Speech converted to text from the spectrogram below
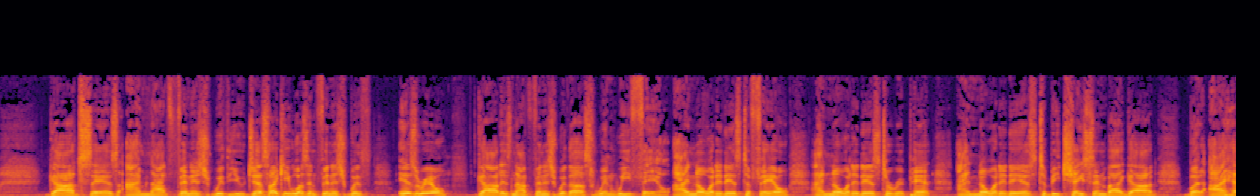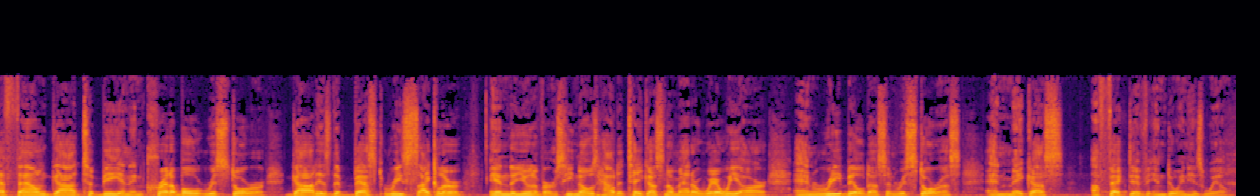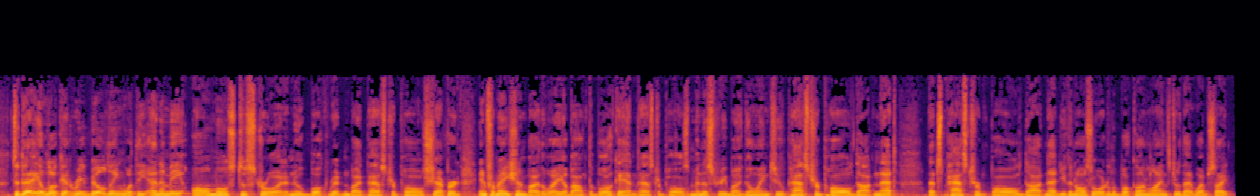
God says, I'm not finished with you. Just like He wasn't finished with Israel, God is not finished with us when we fail. I know what it is to fail. I know what it is to repent. I know what it is to be chastened by God, but I have found God to be an incredible restorer. God is the best recycler in the universe. He knows how to take us no matter where we are and rebuild us and restore us and make us effective in doing his will. Today, a look at rebuilding what the enemy almost destroyed. A new book written by Pastor Paul Sheppard. Information, by the way, about the book and Pastor Paul's ministry by going to pastorpaul.net. That's pastorpaul.net. You can also order the book online through that website.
